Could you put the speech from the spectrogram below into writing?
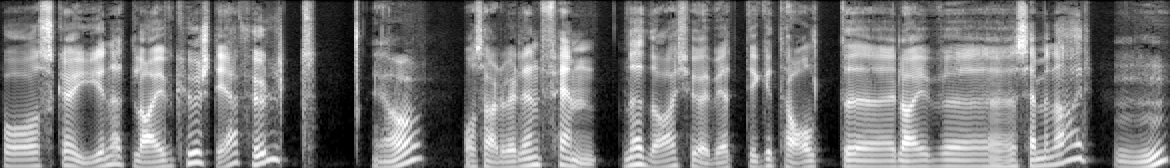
på Skøyen, et livekurs. Det er fullt. ja. Og så er det vel den 15. Da kjører vi et digitalt liveseminar. Mhm.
